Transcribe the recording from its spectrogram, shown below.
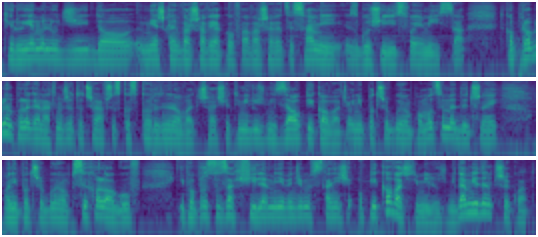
kierujemy ludzi do mieszkań warszawiaków, a warszawiacy sami zgłosili swoje miejsca. Tylko problem polega na tym, że to trzeba wszystko skoordynować, trzeba się tymi ludźmi zaopiekować. Oni potrzebują pomocy medycznej, oni potrzebują psychologów i po prostu za chwilę my nie będziemy w stanie się opiekować tymi ludźmi. Dam jeden przykład.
